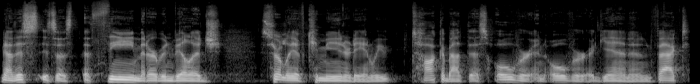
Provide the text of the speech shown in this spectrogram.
Now, this is a, a, theme at Urban Village, certainly of community, and we talk about this over and over again. And in fact,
